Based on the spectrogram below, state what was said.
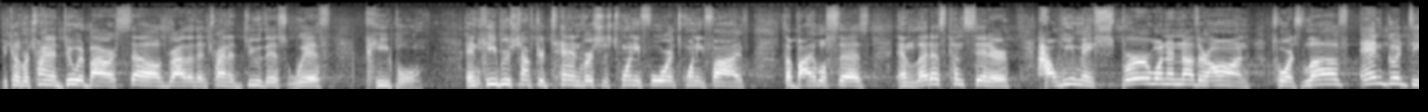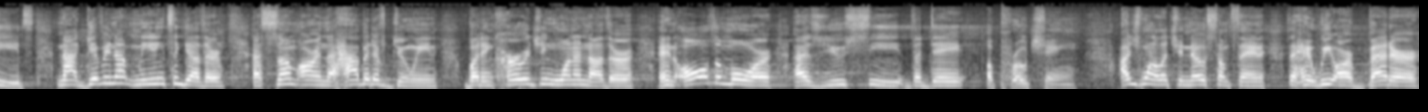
because we're trying to do it by ourselves rather than trying to do this with people. In Hebrews chapter 10, verses 24 and 25, the Bible says, And let us consider how we may spur one another on towards love and good deeds, not giving up meeting together as some are in the habit of doing, but encouraging one another, and all the more as you see the day approaching. I just want to let you know something that, hey, we are better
